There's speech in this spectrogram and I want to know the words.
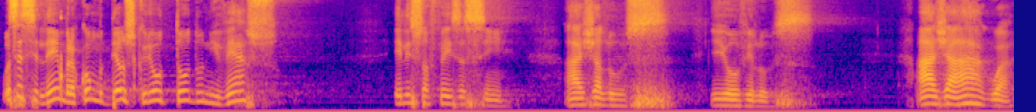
Você se lembra como Deus criou todo o universo? Ele só fez assim haja luz e houve luz. Haja água,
